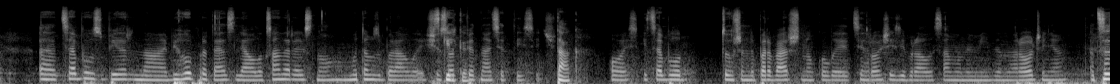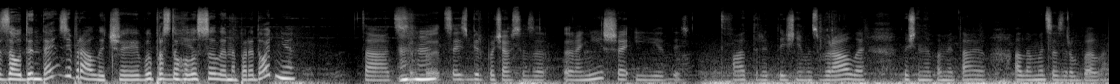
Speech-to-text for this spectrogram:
Це був збір на біговий протез для Олександра Ясного. Ми там збирали 615 тисяч. Так. Ось, і це було дуже неперевершено, коли ці гроші зібрали саме на мій день народження. А Це за один день зібрали, чи ви просто Ні. голосили напередодні? Та це, Мгм. цей збір почався за раніше, і десь 2-3 тижні ми збирали, точно не пам'ятаю, але ми це зробили.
